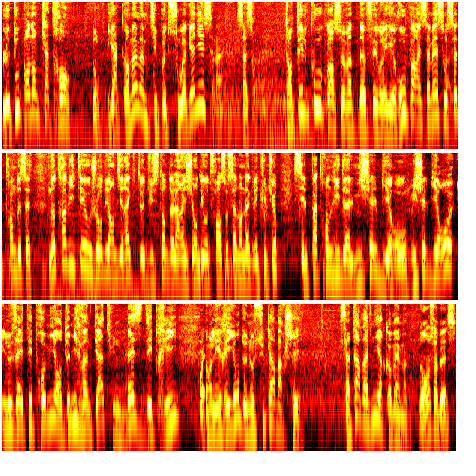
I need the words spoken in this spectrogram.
Le tout pendant 4 ans. Donc, il y a quand même un petit peu de sous à gagner. Ça, ça se- Tentez le coup, quoi, ce 29 février. Roue par SMS au 732-16. Notre invité aujourd'hui en direct du stand de la région des Hauts-de-France au Salon de l'Agriculture, c'est le patron de Lidl, Michel Biérot. Michel Biérot, il nous a été promis en 2024 une baisse des prix dans les rayons de nos supermarchés. Ça tarde à venir quand même. Non, ça baisse.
